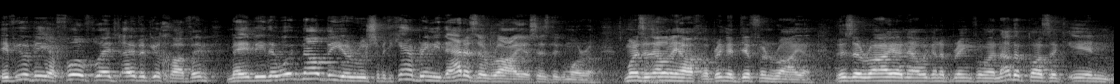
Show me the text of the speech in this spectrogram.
If you would be a full-fledged Eved Gechavim, maybe there would not be Yerusha, but you can't bring me that as a raya, says the Gemara. The Gemara says, Elamei bring a different raya. There's a raya now we're going to bring from another pasuk in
